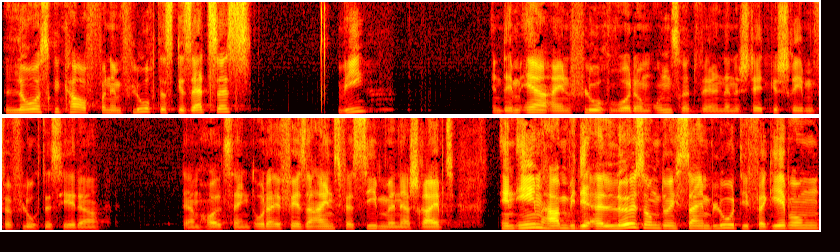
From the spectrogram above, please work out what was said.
losgekauft von dem Fluch des Gesetzes. Wie? Indem er ein Fluch wurde um unsretwillen, denn es steht geschrieben, verflucht ist jeder, der am Holz hängt. Oder Epheser 1, Vers 7, wenn er schreibt, in ihm haben wir die Erlösung durch sein Blut, die Vergebung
